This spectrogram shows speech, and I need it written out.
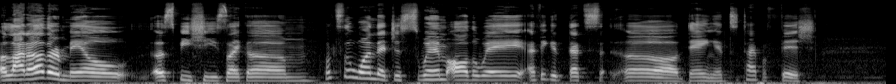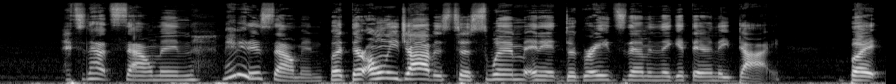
a lot of other male uh, species, like um, what's the one that just swim all the way? I think it, that's oh dang, it's a type of fish. It's not salmon. Maybe it is salmon, but their only job is to swim and it degrades them and they get there and they die. But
